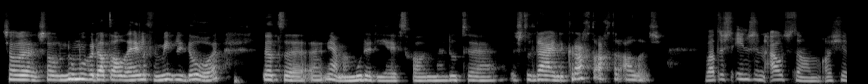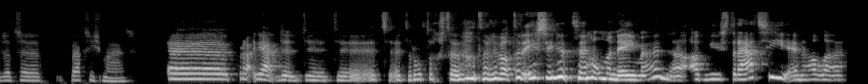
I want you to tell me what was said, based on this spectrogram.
Zo, zo noemen we dat al de hele familie door. Dat, eh, eh, ja, mijn moeder die heeft gewoon, eh, doet dus de draaiende kracht achter alles. Wat is ins en outs dan, als je dat praktisch maakt? Pra- ja, de, de, de, het, het rottigste wat er, wat er is in het ondernemen. De administratie en alle,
